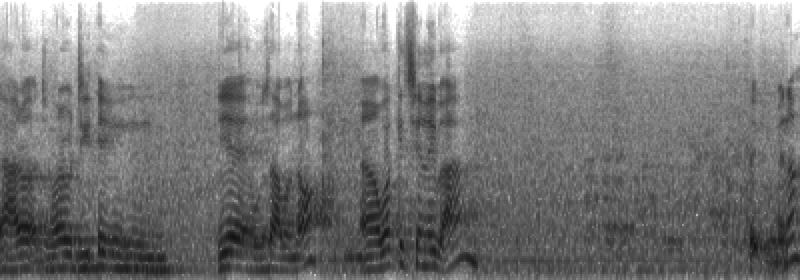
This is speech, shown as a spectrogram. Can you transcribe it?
ဒါကတော့ကျွန်တော်တို့ဒီအိမ်ရဲ့ဟိုစားပါနော်အဲ work kitchen လေးပါပြပြီမယ်နော်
